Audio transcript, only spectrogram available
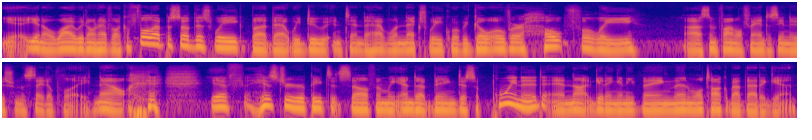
you know why we don't have like a full episode this week, but that we do intend to have one next week where we go over hopefully uh, some Final Fantasy news from the state of play. Now, if history repeats itself and we end up being disappointed and not getting anything, then we'll talk about that again.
